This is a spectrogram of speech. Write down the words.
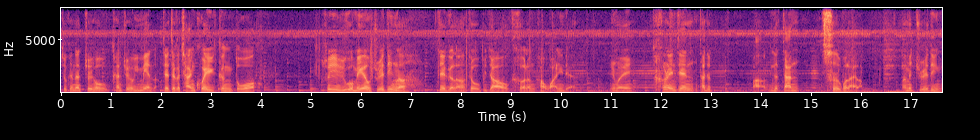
就看他最后看最后一面了，这这个惭愧更多。所以如果没有决定了，这个呢就比较可能好玩一点，因为突然间他就把那个针刺过来了，还没决定。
